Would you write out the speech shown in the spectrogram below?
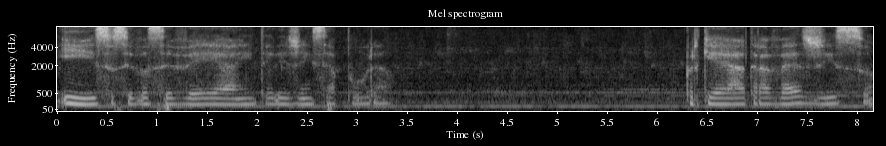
E isso, se você vê, é a inteligência pura. Porque é através disso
